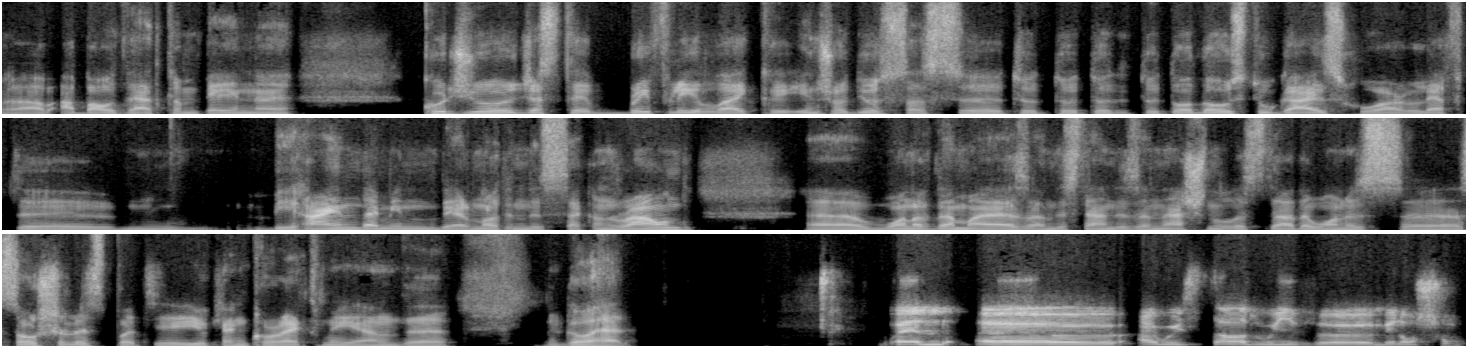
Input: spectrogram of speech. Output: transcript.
uh, about that campaign. Uh, could you just uh, briefly like introduce us uh, to, to, to, to, those two guys who are left uh, behind? I mean, they're not in the second round. Uh, one of them, as I understand, is a nationalist. The other one is a socialist, but you can correct me and go ahead. Well, I will start with Mélenchon, mm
